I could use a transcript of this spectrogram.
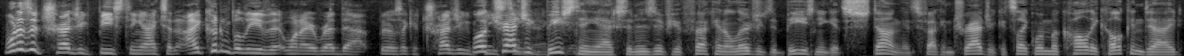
what is a tragic bee sting accident? I couldn't believe that when I read that. But it was like a tragic. Well, bee tragic sting bee accident. sting accident is if you're fucking allergic to bees and you get stung. It's fucking tragic. It's like when Macaulay Culkin died.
